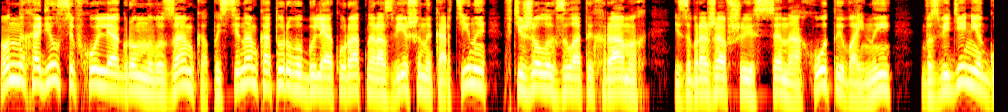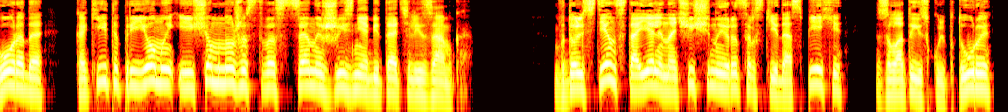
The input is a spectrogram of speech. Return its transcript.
Он находился в холле огромного замка, по стенам которого были аккуратно развешаны картины в тяжелых золотых рамах, изображавшие сцены охоты, войны, возведения города, какие-то приемы и еще множество сцен из жизни обитателей замка. Вдоль стен стояли начищенные рыцарские доспехи, золотые скульптуры,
